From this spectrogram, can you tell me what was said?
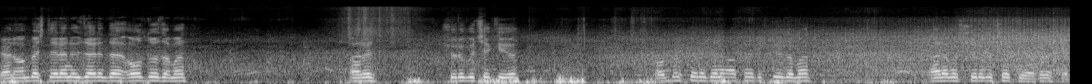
Yani 15 derenin üzerinde olduğu zaman arı şurubu çekiyor. 15 derecenin altına düştüğü zaman aramız şurubu çekmiyor arkadaşlar.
